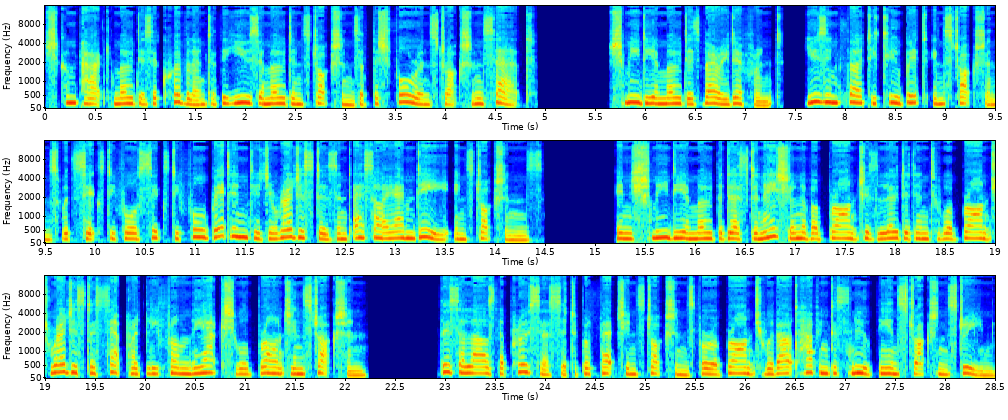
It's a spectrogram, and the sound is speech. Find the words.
SH compact mode is equivalent to the user mode instructions of the SH4 instruction set. SH media mode is very different, using 32-bit instructions with 64 64-bit integer registers and SIMD instructions. In SH-media mode the destination of a branch is loaded into a branch register separately from the actual branch instruction. This allows the processor to prefetch instructions for a branch without having to snoop the instruction stream.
